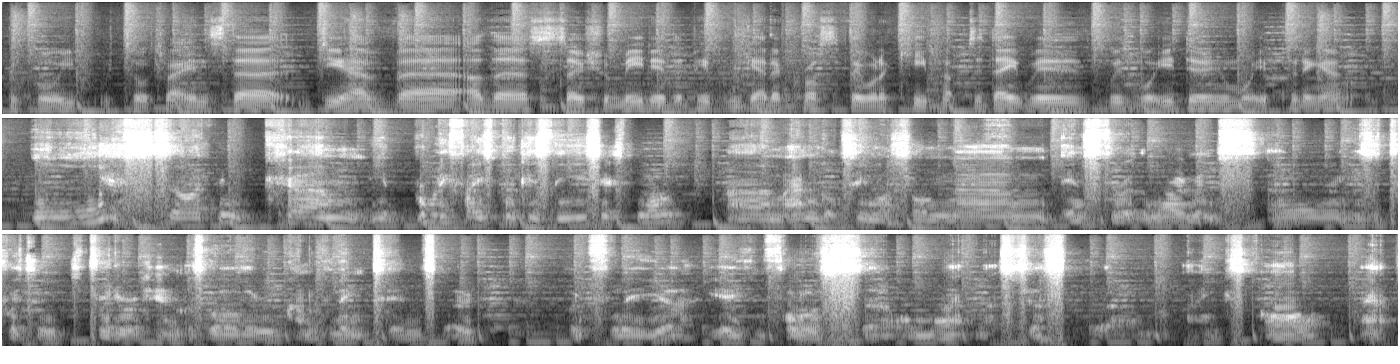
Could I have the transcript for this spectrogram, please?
before we, talked about insta do you have uh, other social media that people can get across if they want to keep up to date with with what you're doing and what you're putting out? Yes so i think um, probably facebook is the easiest one. Um, i haven't got too much on um, insta at the moment. Uh, there's a twitter twitter account as well. They're all kind of linked in so hopefully uh, yeah you can follow us uh, on that. That's just um, i think it's r at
